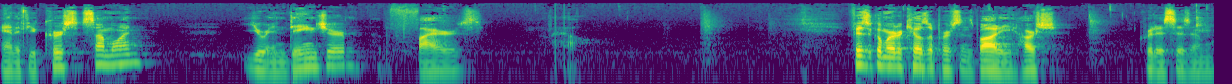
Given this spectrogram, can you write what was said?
And if you curse someone, you're in danger of the fires of hell. Physical murder kills a person's body. Harsh criticism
